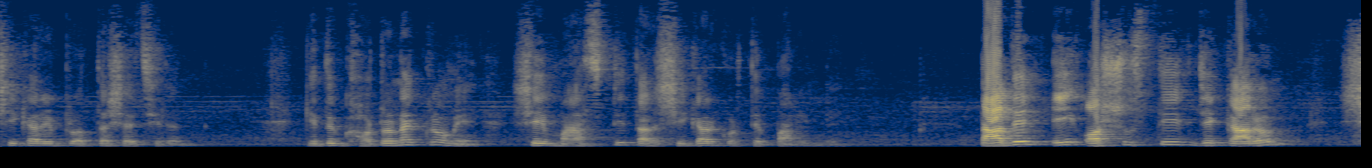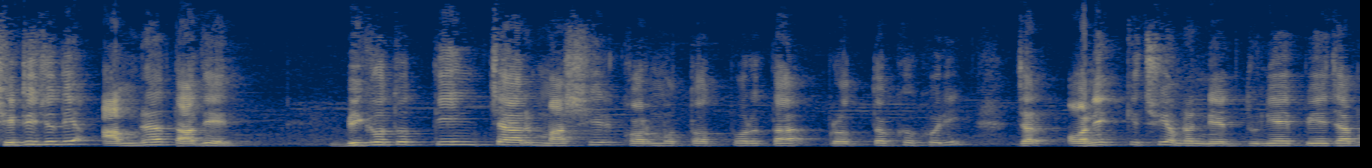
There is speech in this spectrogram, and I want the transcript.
শিকারের প্রত্যাশায় ছিলেন। কিন্তু ঘটনাক্রমে সেই মাছটি তারা শিকার করতে পারেননি। তাদের এই অস্বস্তির যে কারণ, সেটি যদি আমরা তাদের বিগত তিন চার মাসের কর্মতৎপরতা প্রত্যক্ষ করি, যার অনেক কিছুই আমরা নেট দুনিয়ায় পেয়ে যাব,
